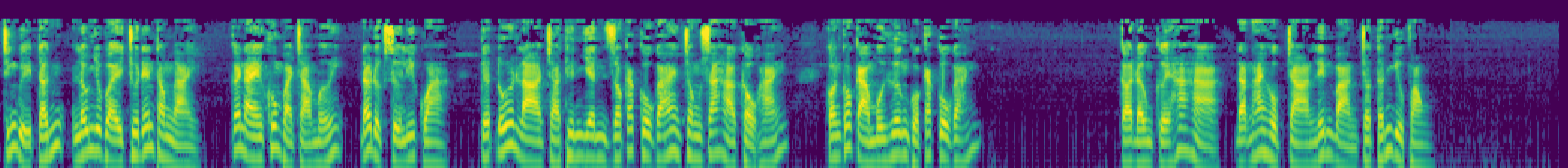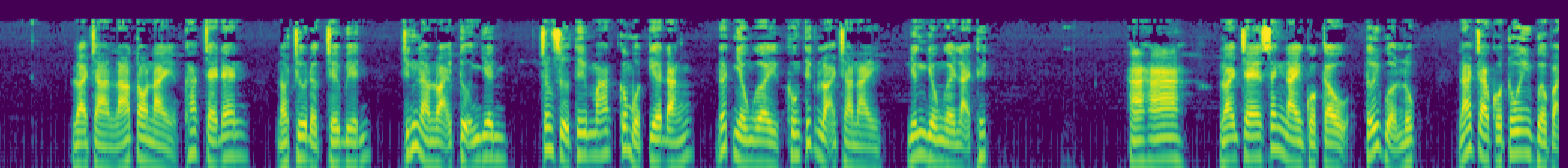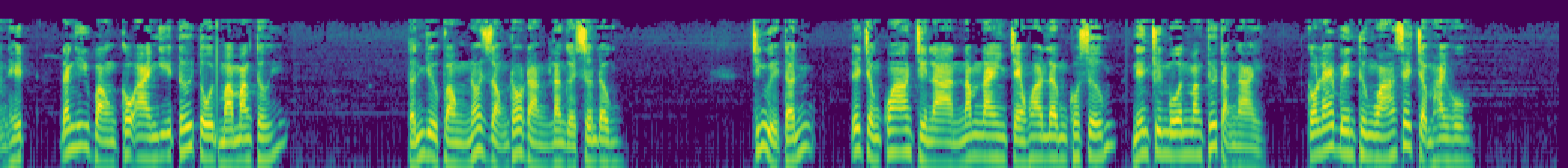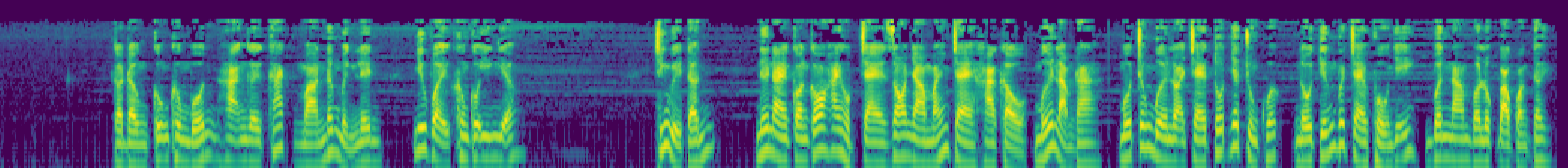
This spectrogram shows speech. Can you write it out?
Chính ủy tấn, lâu như vậy chưa đến thăm ngài. Cái này không phải trà mới Đã được xử lý qua. Tuyệt đối là trà thiên nhiên do các cô gái trong xã Hà Khẩu hái. Còn có cả mùi hương của các cô gái. Cả đồng cười ha hà Đặt hai hộp trà lên bàn cho Tấn Như Phong. Loại trà lá to này khác trà đen, nó chưa được chế biến, chính là loại tự nhiên, trong sự tươi mát có một tia đắng, rất nhiều người không thích loại trà này, nhưng nhiều người lại thích. Ha ha, loại chè xanh này của cậu tới vừa lúc, lá trà của tôi vừa vặn hết, đang hy vọng có ai nghĩ tới tôi mà mang tới. Tấn Như Phong nói giọng rõ ràng là người Sơn Đông. Chính ủy Tấn, đây chẳng qua chỉ là năm nay trẻ hoa lâm có sớm nên chuyên môn mang tới tặng ngài. Có lẽ bên thương hóa sẽ chậm hai hôm. Cả đồng cũng không muốn hạ người khác mà nâng mình lên, như vậy không có ý nghĩa. Chính ủy Tấn, nơi này còn có hai hộp chè do nhà máy chè Hà Khẩu mới làm ra, một trong 10 loại chè tốt nhất Trung Quốc, nổi tiếng với chè Phổ Nhĩ, Vân Nam và Lục Bảo Quảng Tây.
